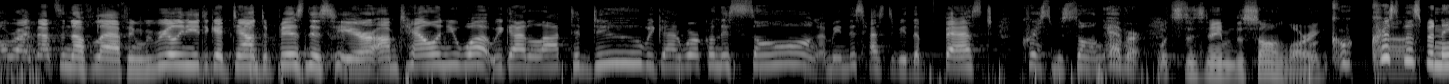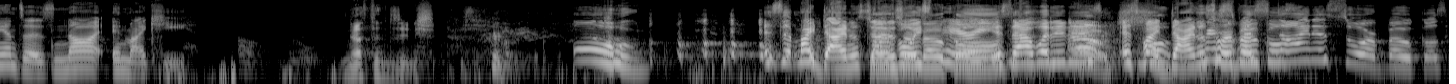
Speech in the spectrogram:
All right, that's enough laughing. We really need to get down to business here. I'm telling you what, we got a lot to do. We got to work on this song. I mean, this has to be the best Christmas song ever. What's the name of the song, Laurie? Cr- Christmas Bonanza is not in my key. Oh. Well, nothing's in. Oh, is it my dinosaur, Dinosaur voice, Perry? Is that what it is? It's my Oh, dinosaur Christmas vocals. Dinosaur vocals.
